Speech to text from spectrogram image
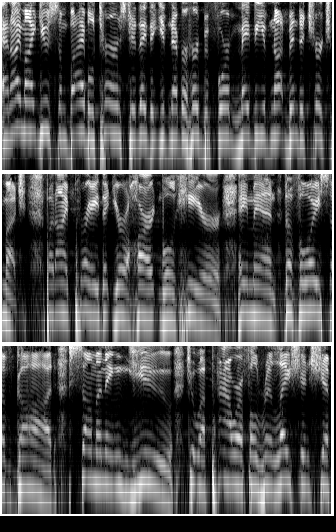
And I might use some Bible terms today that you've never heard before. Maybe you've not been to church much, but I pray that your heart will hear, amen, the voice of God summoning you to a powerful relationship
